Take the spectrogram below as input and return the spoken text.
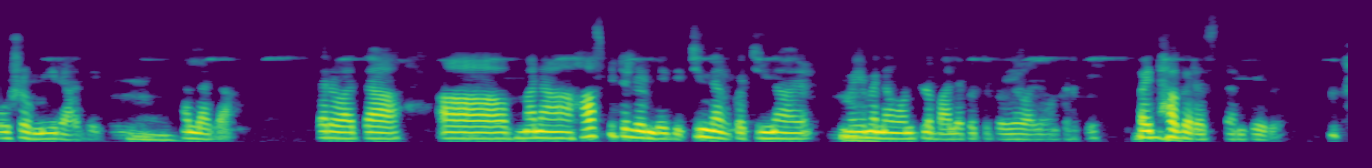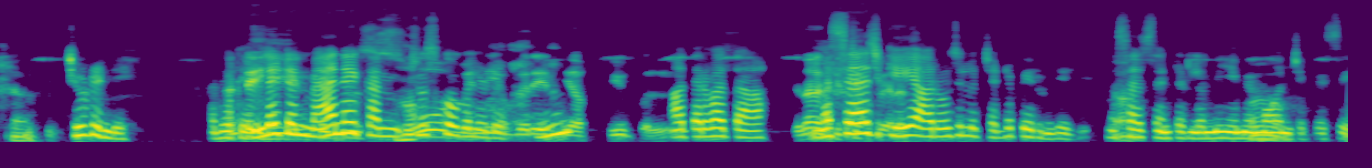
ఓషో మీరా అది. అలాగా. తర్వాత ఆ మన హాస్పిటల్ ఉండేది. చిన్న ఒక చిన్న ఏమైనా ఒంట్లో బాగాలేకపోతే పోయేవాళ్ళం అక్కడికి. పైథాగరస్ తన పేరు. చూడండి. అది ఒక ఎన్లైటన్ మ్యానే చూసుకోగలడు. ఆ తర్వాత మసాజ్కి ఆ రోజుల్లో చెడ్డ పేరు ఉండేది. మసాజ్ సెంటర్లన్నీ ఏమేమో అని చెప్పేసి.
